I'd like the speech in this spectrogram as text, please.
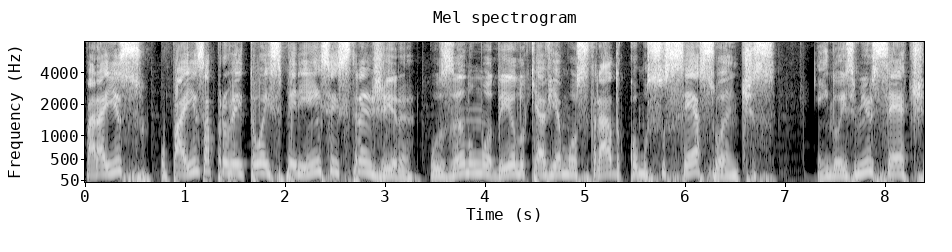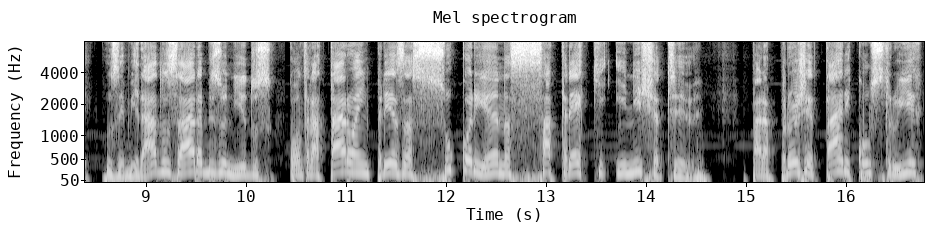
Para isso, o país aproveitou a experiência estrangeira, usando um modelo que havia mostrado como sucesso antes. Em 2007, os Emirados Árabes Unidos contrataram a empresa sul-coreana Satrec Initiative para projetar e construir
